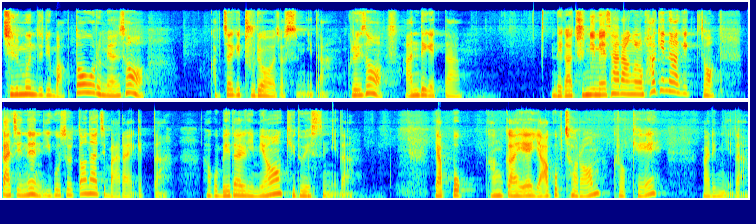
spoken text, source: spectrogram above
질문들이 막 떠오르면서 갑자기 두려워졌습니다. 그래서 안 되겠다. 내가 주님의 사랑을 확인하기 전까지는 이곳을 떠나지 말아야겠다. 하고 매달리며 기도했습니다. 야복 강가의 야곱처럼 그렇게 말입니다.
